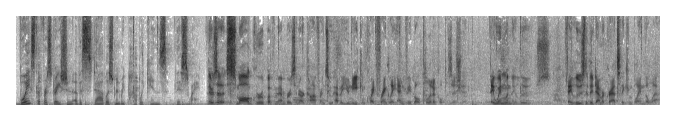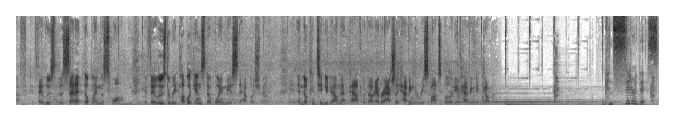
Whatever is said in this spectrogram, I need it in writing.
voiced the frustration of establishment Republicans this way. There's a small group of members in our conference who have a unique and, quite frankly, enviable political position. They win when they lose. If they lose to the Democrats, they can blame the left. If they lose to the Senate, they'll blame the swamp. If they lose to Republicans, they'll blame the establishment and they'll continue down that path without ever actually having the responsibility of having to govern. Consider this.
